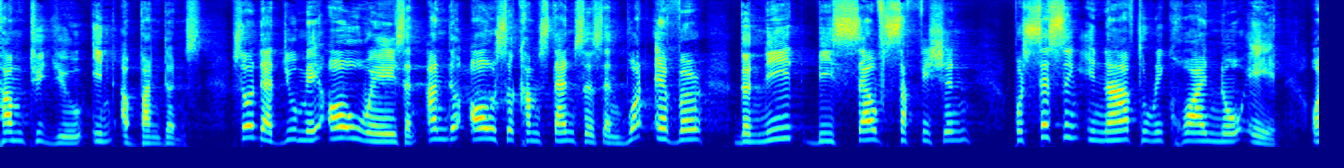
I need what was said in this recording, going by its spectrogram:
come to you in abundance so that you may always and under all circumstances and whatever the need be self-sufficient possessing enough to require no aid or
